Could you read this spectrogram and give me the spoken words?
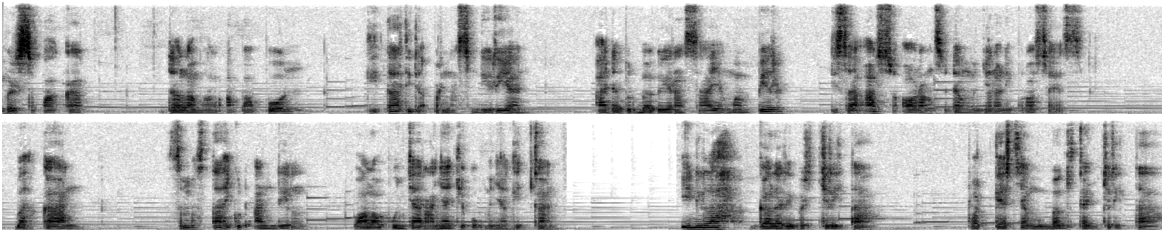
bersepakat, dalam hal apa pun, kita tidak pernah sendirian. Ada berbagai rasa yang mampir di saat seorang sedang menjalani proses. Bahkan, semesta ikut andil walaupun caranya cukup menyakitkan. Inilah Galeri Bercerita, podcast yang membagikan cerita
